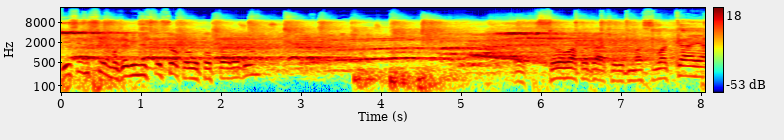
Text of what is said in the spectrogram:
8-7. Уже Вінницькі соколи попереду. Силова подача від Маслакая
